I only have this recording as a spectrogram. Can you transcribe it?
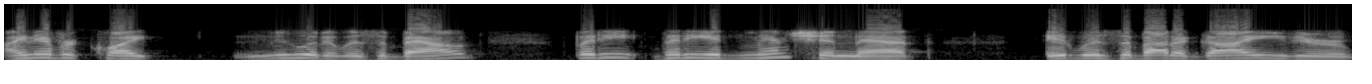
I never quite knew what it was about, but he but he had mentioned that it was about a guy either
